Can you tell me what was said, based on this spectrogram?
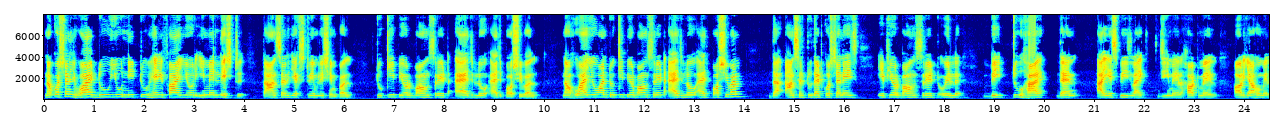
Now question is why do you need to verify your email list? The answer is extremely simple. To keep your bounce rate as low as possible. Now, why you want to keep your bounce rate as low as possible? The answer to that question is if your bounce rate will be too high, then ISPs like Gmail, Hotmail, or Yahoo Mail,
